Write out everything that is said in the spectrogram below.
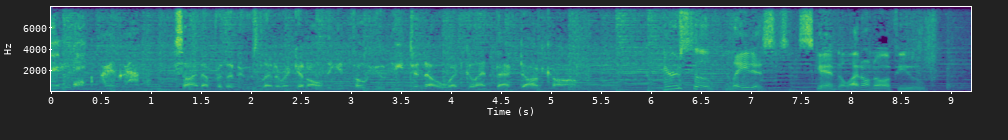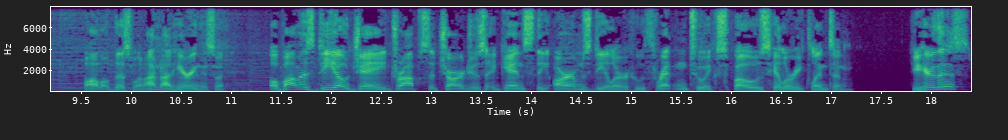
This is the Glenn Beck Program. Sign up for the newsletter and get all the info you need to know at glennbeck.com. Here's the latest scandal. I don't know if you followed this one. I'm not hearing this one. Obama's DOJ drops the charges against the arms dealer who threatened to expose Hillary Clinton. Do you hear this?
